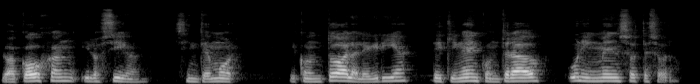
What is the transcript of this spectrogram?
lo acojan y lo sigan, sin temor, y con toda la alegría de quien ha encontrado un inmenso tesoro.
